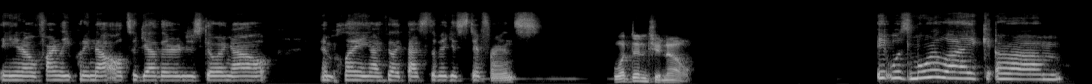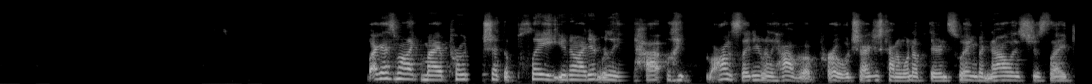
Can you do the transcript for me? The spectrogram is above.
and you know, finally putting that all together and just going out and playing, I feel like that's the biggest difference. What didn't you know? It was more like um, I guess my like my approach at the plate, you know, I didn't really have like honestly, I didn't really have an approach. I just kind of went up there and swing. But now it's just like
